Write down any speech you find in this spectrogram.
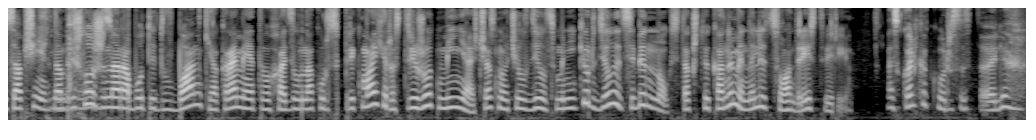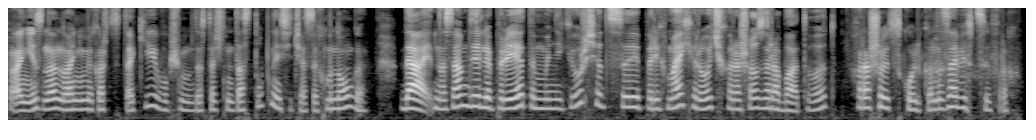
Сообщение к нам пришло. Жена работает в банке, а кроме этого ходила на курсы парикмахера, стрижет меня. Сейчас научилась делать маникюр, делает себе ногти. Так что экономия на лицо Андрей из Твери. А сколько курсы стоили? А не знаю, но они, мне кажется, такие, в общем, достаточно доступные сейчас, их много. Да, на самом деле при этом маникюрщицы, парикмахеры очень хорошо зарабатывают. Хорошо, это сколько? Назови в цифрах.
